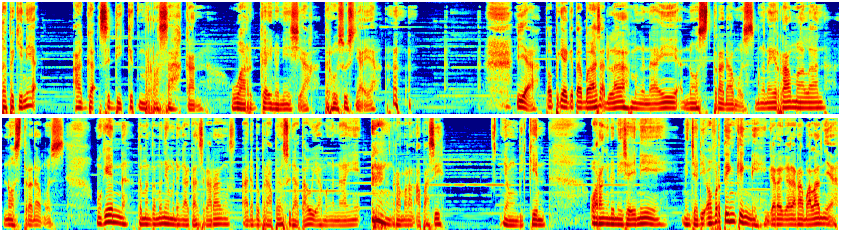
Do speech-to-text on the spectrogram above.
topik ini agak sedikit meresahkan warga Indonesia terkhususnya ya. Iya, topik yang kita bahas adalah mengenai Nostradamus, mengenai ramalan Nostradamus. Mungkin teman-teman yang mendengarkan sekarang ada beberapa yang sudah tahu ya mengenai ramalan apa sih yang bikin orang Indonesia ini menjadi overthinking nih gara-gara ramalannya.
